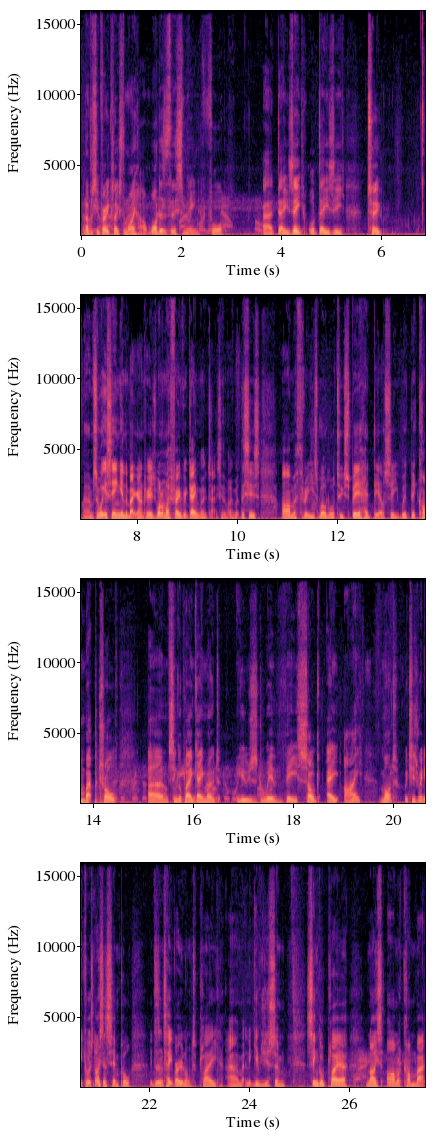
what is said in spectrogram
And obviously, very close to my heart, what does this mean for uh, DayZ or DayZ 2? Um, so what you're seeing in the background here is one of my favourite game modes actually at the moment. This is Arma 3's World War II Spearhead DLC with the Combat Patrol um, single player game mode used with the SOG AI mod, which is really cool. It's nice and simple. It doesn't take very long to play, um, and it gives you some single player, nice armor combat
